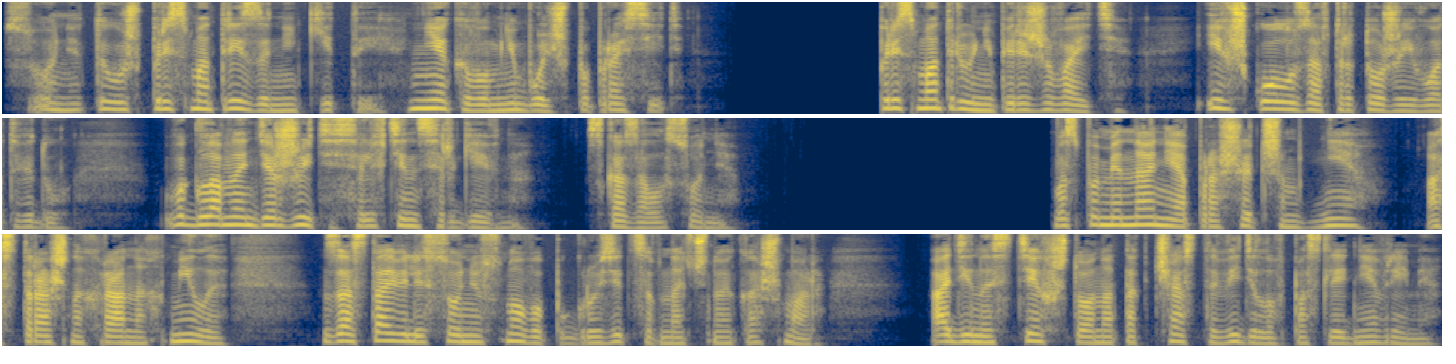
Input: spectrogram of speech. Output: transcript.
«Соня, ты уж присмотри за Никитой, некого мне больше попросить». «Присмотрю, не переживайте. И в школу завтра тоже его отведу. Вы, главное, держитесь, Алевтина Сергеевна», — сказала Соня. Воспоминания о прошедшем дне, о страшных ранах Милы заставили Соню снова погрузиться в ночной кошмар, один из тех, что она так часто видела в последнее время.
